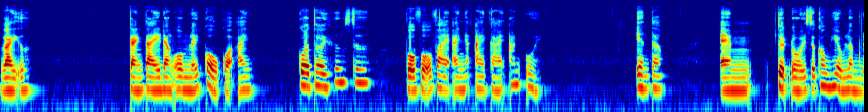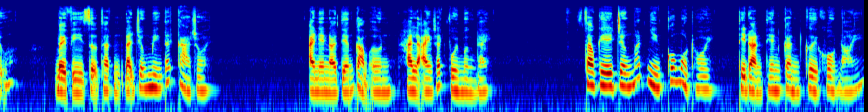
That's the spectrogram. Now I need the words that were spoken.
Gai ư? Cánh tay đang ôm lấy cổ của anh. Của thời hương sư, vỗ vỗ vai anh ai cái an ủi. Yên tâm, em tuyệt đối sẽ không hiểu lầm nữa. Bởi vì sự thật đã chứng minh tất cả rồi. Anh nên nói tiếng cảm ơn hay là anh rất vui mừng đây? Sau khi trừng mắt nhìn cô một hồi, thì đoàn thiên cần cười khổ nói.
